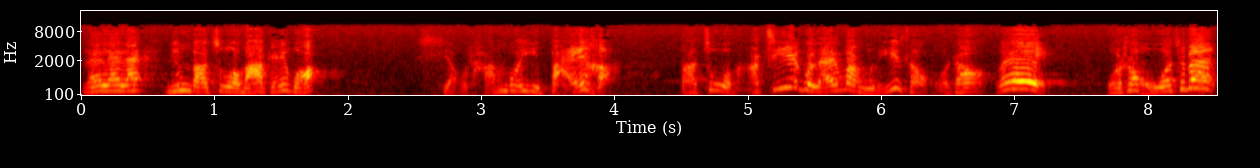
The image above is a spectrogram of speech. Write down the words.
来来来，您把坐马给我。小堂官一白哈，把坐马接过来，往里走着。喂，我说伙计们，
